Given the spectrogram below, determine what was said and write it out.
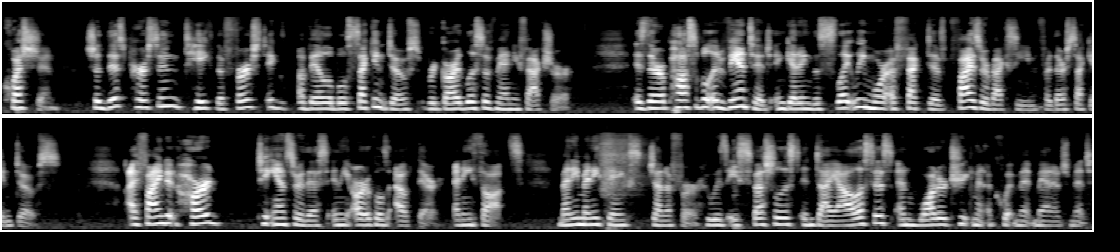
Question: Should this person take the first available second dose regardless of manufacturer? Is there a possible advantage in getting the slightly more effective Pfizer vaccine for their second dose? I find it hard to answer this in the articles out there. Any thoughts? Many, many thanks, Jennifer, who is a specialist in dialysis and water treatment equipment management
